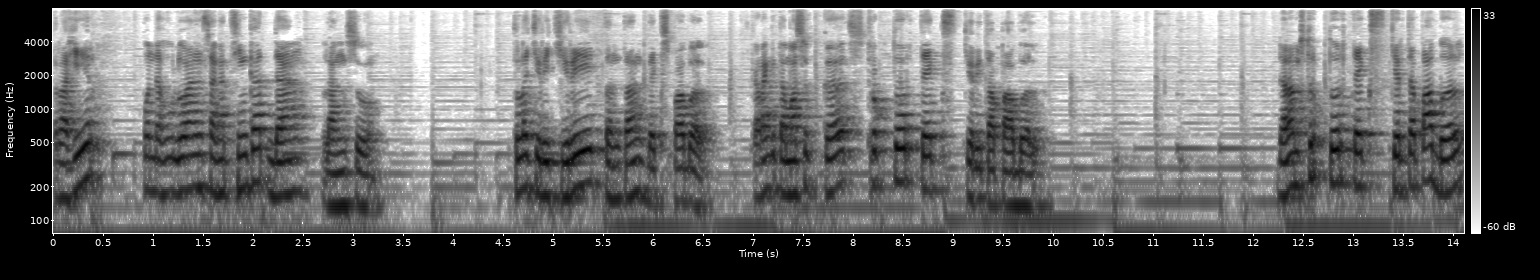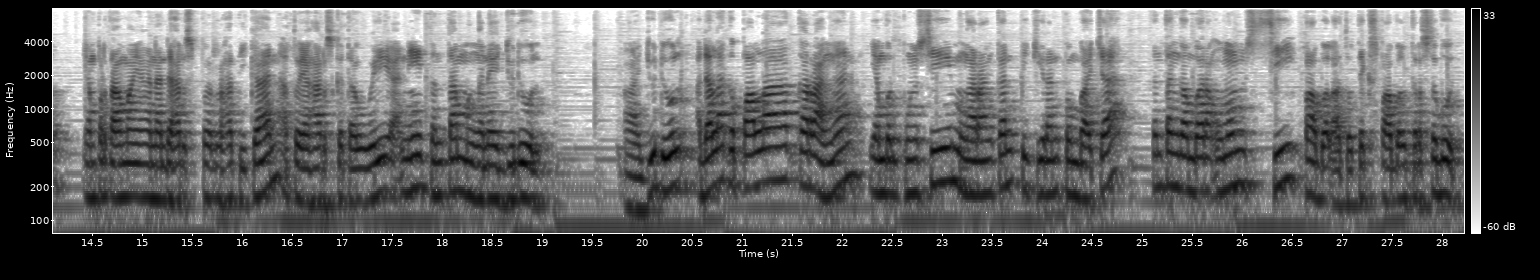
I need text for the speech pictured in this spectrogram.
Terakhir, pendahuluan sangat singkat dan langsung. Itulah ciri-ciri tentang teks fabel. Sekarang kita masuk ke struktur teks cerita fabel. Dalam struktur teks cerita fabel, yang pertama yang Anda harus perhatikan atau yang harus ketahui yakni tentang mengenai judul. Nah, judul adalah kepala karangan yang berfungsi mengarangkan pikiran pembaca tentang gambaran umum si fabel atau teks fabel tersebut.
